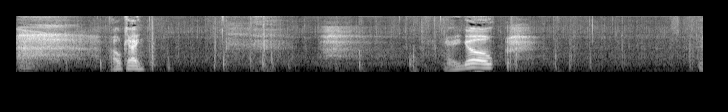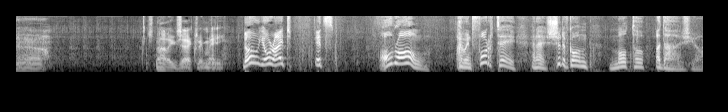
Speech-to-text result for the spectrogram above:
Okay. You go. Yeah. It's not exactly me. No, you're right. It's all wrong. I went forte, and I should have gone molto adagio.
